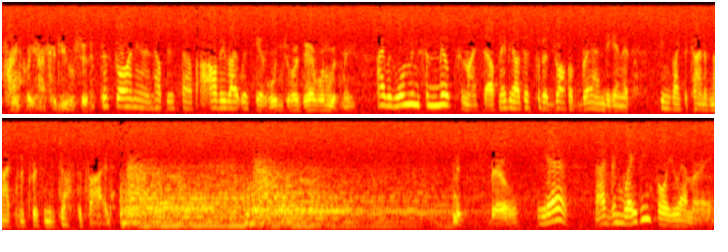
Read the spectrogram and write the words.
frankly, I could use it. Just go on in and help yourself. I- I'll be right with you. Wouldn't you like to have one with me? I was warming some milk for myself. Maybe I'll just put a drop of brandy in it. Seems like the kind of night when a person's justified. Miss Bell? Yes, I've been waiting for you, Emery.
